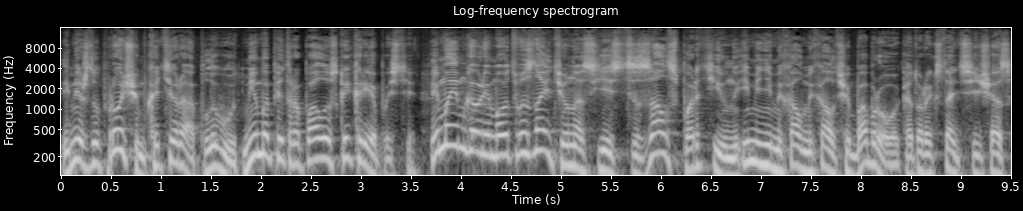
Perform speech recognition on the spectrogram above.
и, между прочим, катера плывут мимо Петропавловской крепости. И мы им говорим, а вот вы знаете, у нас есть зал спортивный имени Михаила Михайловича Боброва, который, кстати, сейчас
